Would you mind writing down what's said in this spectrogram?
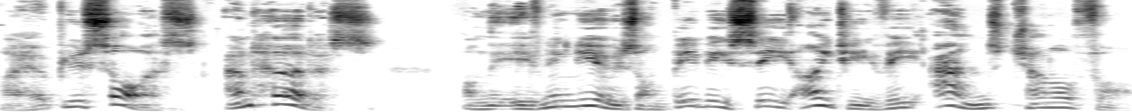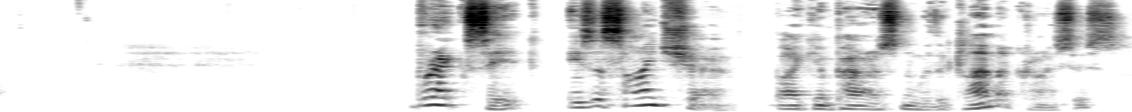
I hope you saw us and heard us on the evening news on BBC, ITV, and Channel 4. Brexit is a sideshow by comparison with the climate crisis.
